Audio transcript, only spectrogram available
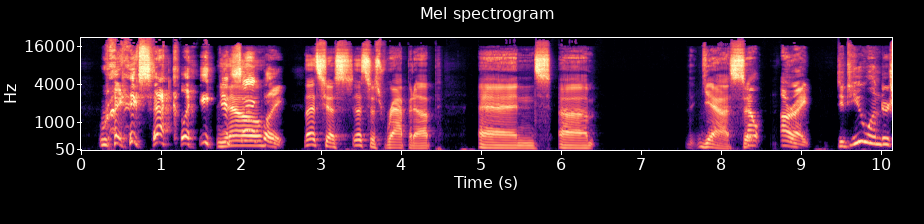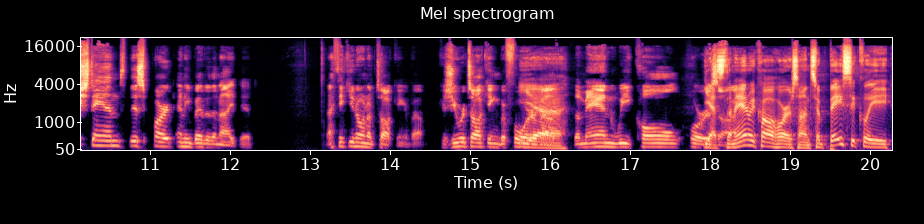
Right. Exactly. You know, exactly. let's just let's just wrap it up and um yeah so now, all right. Did you understand this part any better than I did? I think you know what I'm talking about because you were talking before Yeah. about the man we call Horazon. yes the man we call horazon so basically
